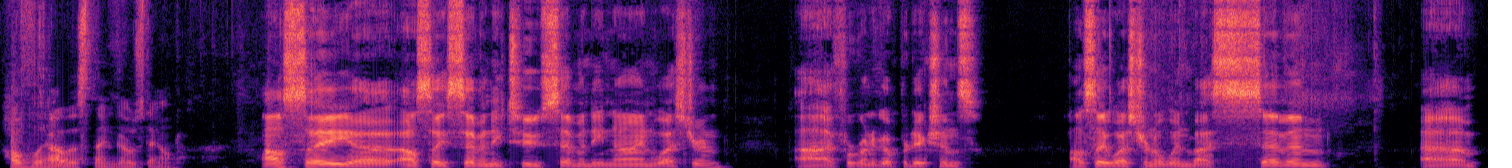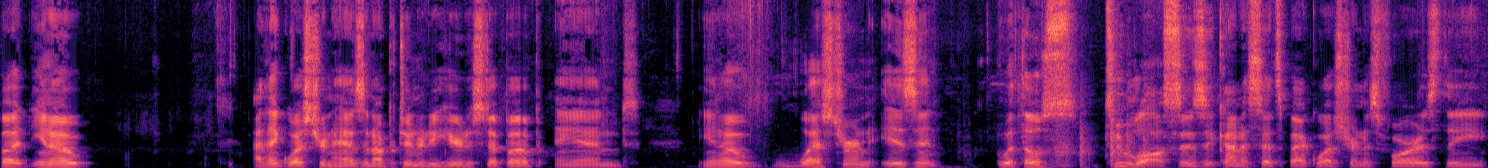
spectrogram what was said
hopefully how this thing goes down. I'll say uh, I'll say 72-79 Western. Uh, if we're going to go predictions, I'll say Western will win by seven. Um, but you know, I think Western has an opportunity here to step up, and you know, Western isn't with those two losses. It kind of sets back Western as far as the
